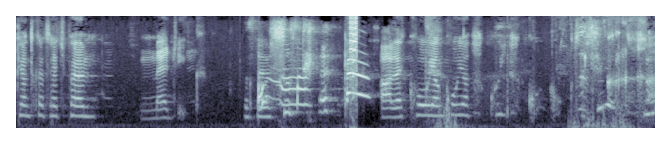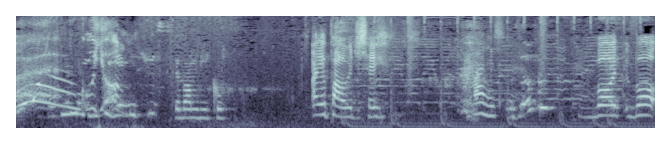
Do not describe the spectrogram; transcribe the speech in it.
piątka, to ja ci powiem Magic. Dostałem szóstkę. Ale kują, kują, kuj, ku, ku, kują. I szóstkę bambików. A ja pały dzisiaj. A nic. Znowu? Bo, bo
